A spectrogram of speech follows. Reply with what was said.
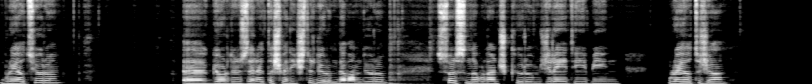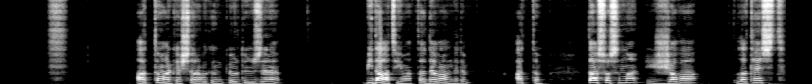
Buraya atıyorum. Ee, gördüğünüz üzere taşı ve değiştir diyorum. Devam diyorum. Sonrasında buradan çıkıyorum. Jireydi bin. Buraya atacağım. Attım arkadaşlar. Bakın gördüğünüz üzere. Bir daha atayım hatta. Devam dedim. Attım. Daha sonrasında Java Latest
